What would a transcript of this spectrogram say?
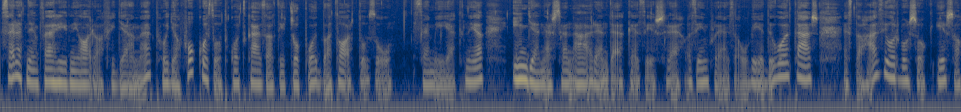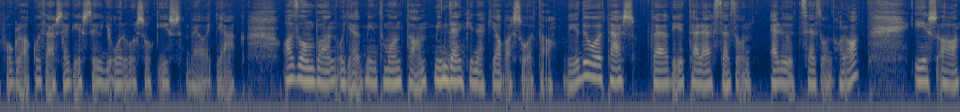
Szeretném felhívni arra a figyelmet, hogy a fokozott kockázati csoportba tartozó személyeknél ingyenesen áll rendelkezésre az influenza védőoltás, ezt a házi orvosok és a foglalkozás egészségügyi orvosok is beadják. Azonban, ugye, mint mondtam, mindenkinek javasolt a védőoltás felvétele szezon előtt, szezon alatt, és a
